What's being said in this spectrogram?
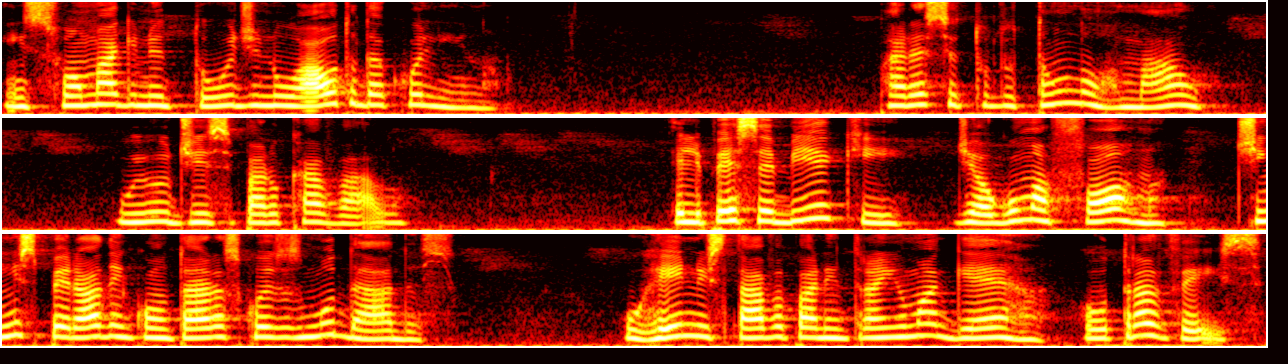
em sua magnitude no alto da colina. Parece tudo tão normal, Will disse para o cavalo. Ele percebia que, de alguma forma, tinha esperado encontrar as coisas mudadas. O reino estava para entrar em uma guerra, outra vez,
